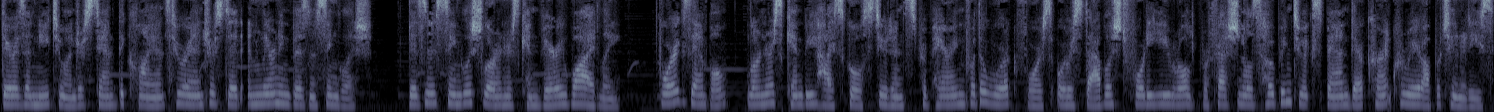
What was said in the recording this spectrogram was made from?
there is a need to understand the clients who are interested in learning Business English. Business English learners can vary widely. For example, Learners can be high school students preparing for the workforce or established 40 year old professionals hoping to expand their current career opportunities.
